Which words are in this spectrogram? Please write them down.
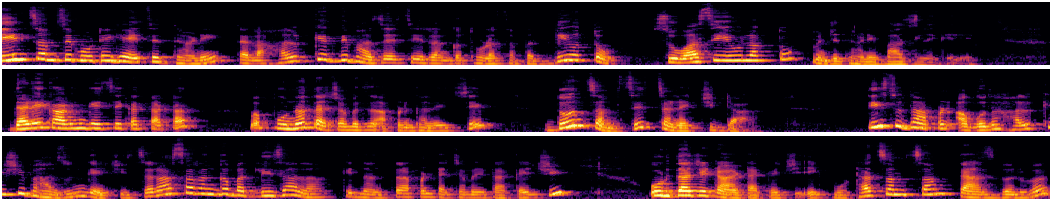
तीन चमचे मोठे घ्यायचे धणे त्याला हलके अगदी भाजायचे रंग थोडासा बदली होतो सुवासी येऊ लागतो म्हणजे धणे भाजले गेले. धणे काढून घ्यायचे एका ताटात मग पुन्हा त्याच्यामध्ये आपण घालायचे दोन चमचे चण्याची डाळ. ती सुद्धा आपण अगोदर हलकीशी भाजून घ्यायची. जरासा रंग बदली झाला की नंतर आपण त्याच्यामध्ये टाकायची उडदाची डाळ टाकायची एक मोठा चमचा त्याचबरोबर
